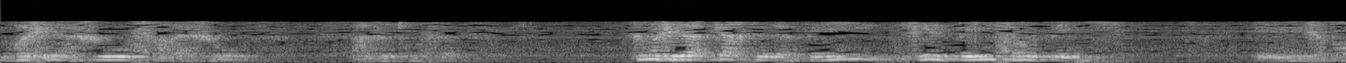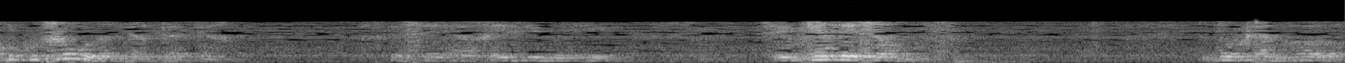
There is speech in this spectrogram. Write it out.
moi j'ai la chose sans la chose. Ah, je trouve ça. Quand j'ai la carte d'un pays, j'ai le pays sans le pays. Et j'apprends beaucoup de choses à regarder la carte. Parce que c'est un résumé, c'est une quintessence. Donc la mort,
